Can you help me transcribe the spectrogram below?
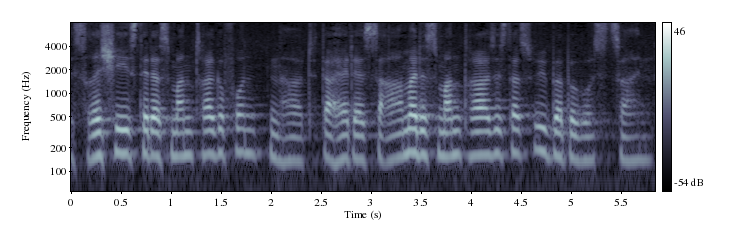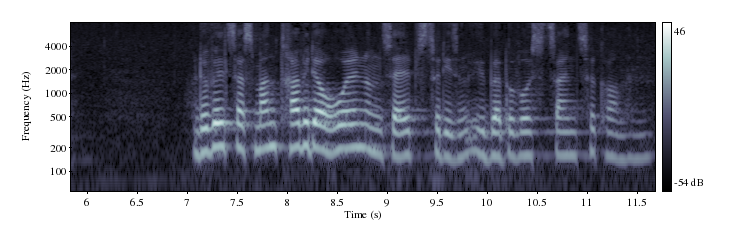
des Rishis, der das Mantra gefunden hat. Daher der Same des Mantras ist das Überbewusstsein. Und du willst das Mantra wiederholen, um selbst zu diesem Überbewusstsein zu kommen.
